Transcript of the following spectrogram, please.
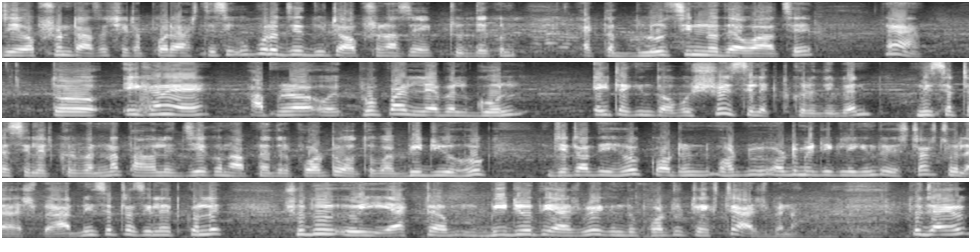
যে অপশনটা আছে, সেটা পরে আসতেছি। উপরে যে দুইটা অপশন আছে, একটু দেখুন, একটা ব্লু চিহ্ন দেওয়া আছে। হ্যাঁ? তো এখানে আপনারা ওই প্রোফাইল লেভেল গোল এইটা কিন্তু অবশ্যই সিলেক্ট করে দিবেন। নিচেরটা সিলেক্ট করবেন না, তাহলে যে কোনো আপনাদের ফটো অথবা ভিডিও হোক, যেটা দিয়ে হোক অটোমেটিকলি কিন্তু স্টার চলে আসবে। আর নিচেরটা সিলেক্ট করলে শুধু ওই একটা ভিডিওতে আসবে, কিন্তু ফটো টেক্সটে আসবে না। তো যাই হোক,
